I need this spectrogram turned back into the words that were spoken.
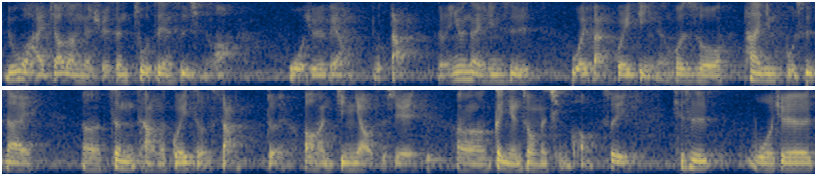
如果还教导你的学生做这件事情的话，我觉得非常不当，对，因为那已经是违反规定了，或者说他已经不是在呃正常的规则上，对，包含禁药这些呃更严重的情况。所以其实我觉得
